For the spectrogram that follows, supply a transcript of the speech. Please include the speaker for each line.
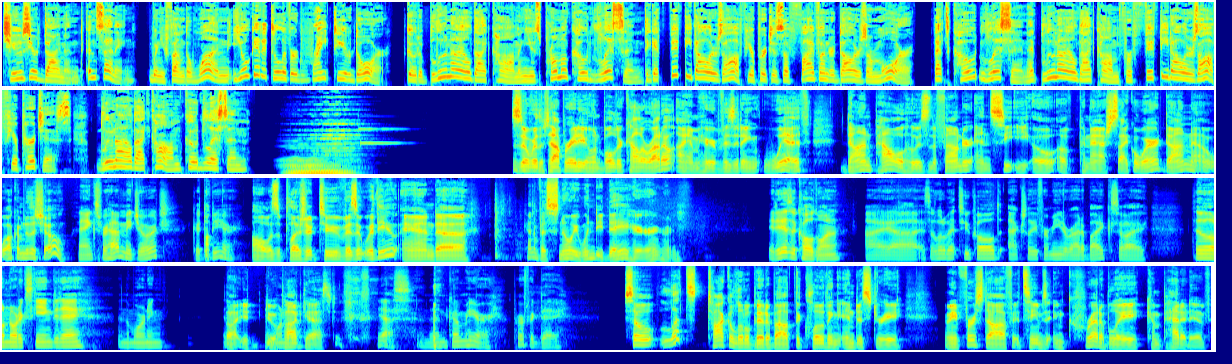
Speaker 1: Choose your diamond and setting. When you find the one, you'll get it delivered right to your door. Go to Bluenile.com and use promo code LISTEN to get $50 off your purchase of $500 or more. That's code LISTEN at Bluenile.com for $50 off your purchase. Bluenile.com code LISTEN.
Speaker 2: This is Over the Top Radio in Boulder, Colorado. I am here visiting with Don Powell, who is the founder and CEO of Panache Cyclewear. Don, uh, welcome to the show.
Speaker 3: Thanks for having me, George. Good to be here.
Speaker 2: Always a pleasure to visit with you, and uh, kind of a snowy, windy day here.
Speaker 3: It is a cold one. I uh, it's a little bit too cold actually for me to ride a bike, so I did a little Nordic skiing today in the morning.
Speaker 2: Thought you'd do a podcast.
Speaker 3: yes, and then come here. Perfect day.
Speaker 2: So let's talk a little bit about the clothing industry. I mean, first off, it seems incredibly competitive.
